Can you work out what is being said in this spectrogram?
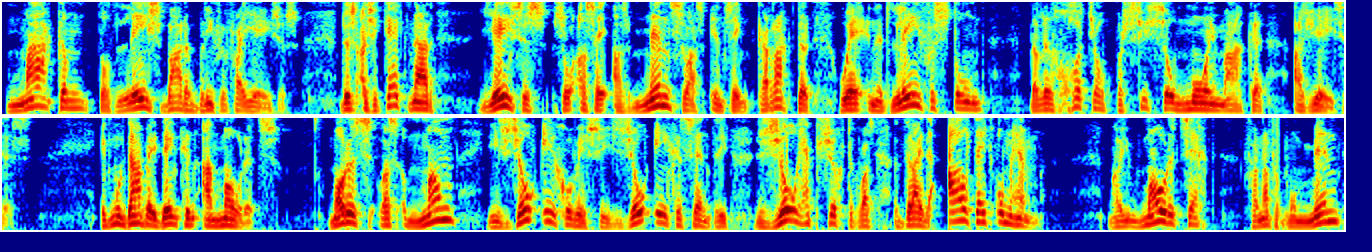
maken tot leesbare brieven van Jezus. Dus als je kijkt naar Jezus zoals hij als mens was in zijn karakter, hoe hij in het leven stond, dan wil God jou precies zo mooi maken als Jezus. Ik moet daarbij denken aan Maurits. Maurits was een man die zo egoïstisch, zo egocentrisch, zo hebzuchtig was. Het draaide altijd om hem. Maar Maurits zegt, vanaf het moment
